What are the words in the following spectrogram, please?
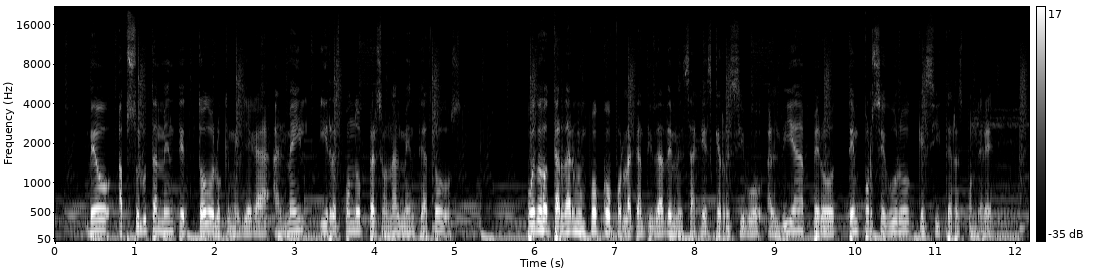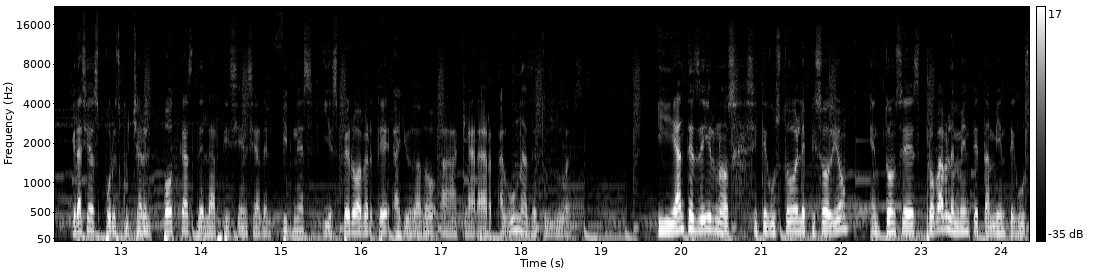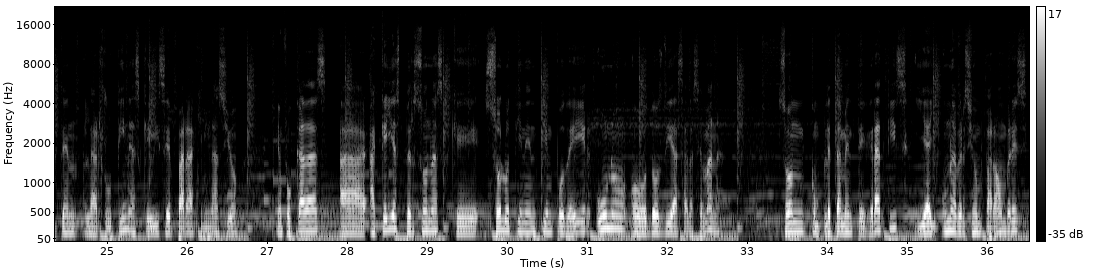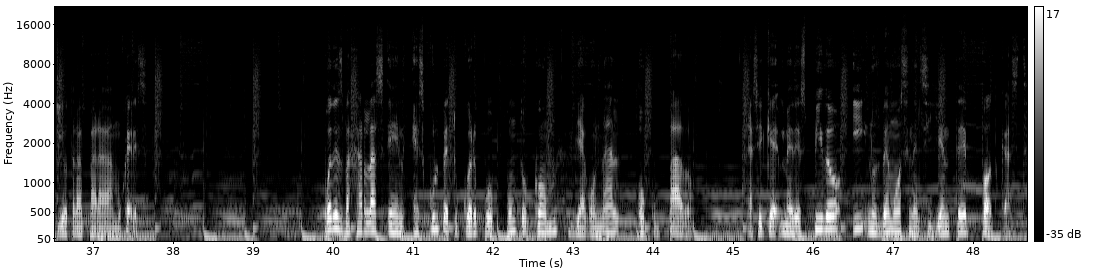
Veo absolutamente todo lo que me llega al mail y respondo personalmente a todos. Puedo tardarme un poco por la cantidad de mensajes que recibo al día, pero ten por seguro que sí te responderé. Gracias por escuchar el podcast de la arte y ciencia del fitness y espero haberte ayudado a aclarar algunas de tus dudas. Y antes de irnos, si te gustó el episodio, entonces probablemente también te gusten las rutinas que hice para gimnasio enfocadas a aquellas personas que solo tienen tiempo de ir uno o dos días a la semana. Son completamente gratis y hay una versión para hombres y otra para mujeres. Puedes bajarlas en esculpetucuerpo.com diagonal ocupado. Así que me despido y nos vemos en el siguiente podcast.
